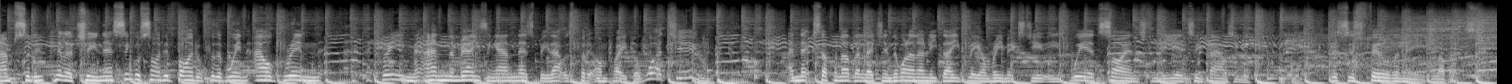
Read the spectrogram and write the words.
Absolute killer tune there. Single sided vinyl for the win. Al Green, Green and the amazing Ann Nesby. That was Put It On Paper. What a tune! And next up, another legend, the one and only Dave Lee on remix duties. Weird Science from the year 2000. This is Feel the Need. Love it.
